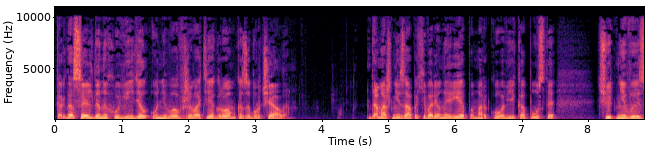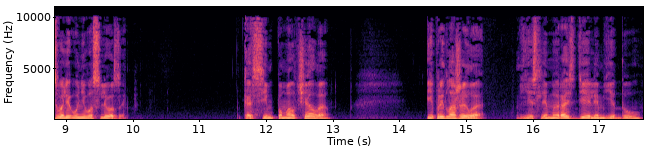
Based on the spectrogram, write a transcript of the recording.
Когда Сельден их увидел, у него в животе громко забурчало. Домашние запахи вареной репы, моркови и капусты — чуть не вызвали у него слезы. Касим помолчала и предложила, если мы разделим еду,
